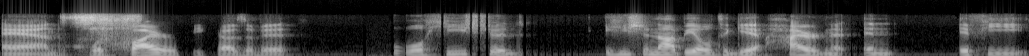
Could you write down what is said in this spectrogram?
and was fired because of it well he should he should not be able to get hired and, if he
